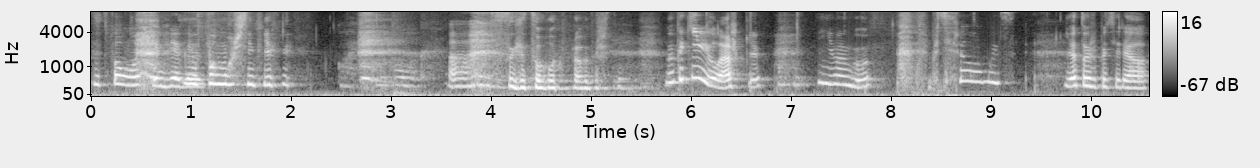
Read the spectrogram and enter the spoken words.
тут помощник бегает. Помощник мне А, суетолог, правда, что? Ну, такие милашки. Я не могу. Потеряла мысль. Я тоже потеряла.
